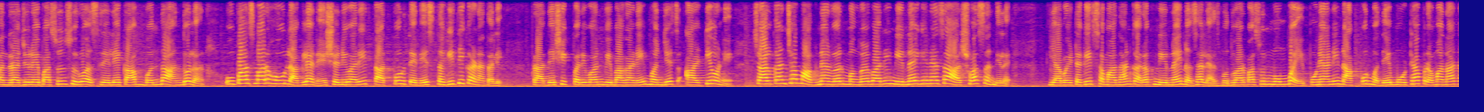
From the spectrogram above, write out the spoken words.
पंधरा जुलैपासून सुरू असलेले काम बंद आंदोलन उपासमार होऊ लागल्याने शनिवारी तात्पुरतेने स्थगिती करण्यात आली. प्रादेशिक परिवहन विभागाने म्हणजेच आर टी ओने चालकांच्या मागण्यांवर मंगळवारी निर्णय घेण्याचं आश्वासन दिलंय. या बैठकीत समाधानकारक निर्णय न झाल्यास बुधवारपासून मुंबई पुणे आणि नागपूरमध्ये मोठ्या प्रमाणात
